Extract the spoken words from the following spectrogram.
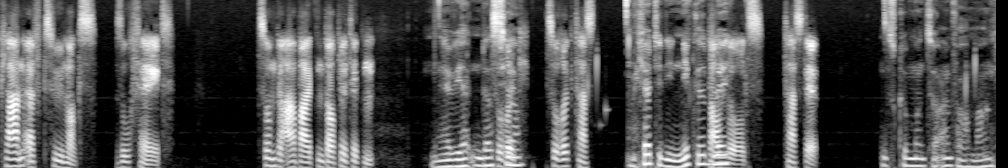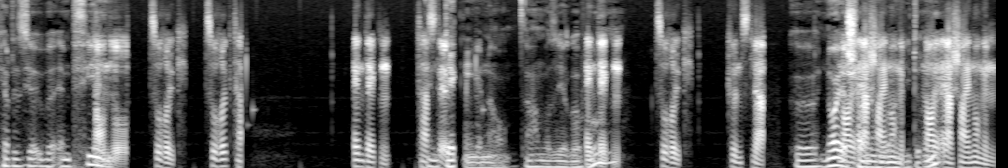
Clan F Xynox, Suchfeld. Zum Bearbeiten doppeltippen, Ja, wir hatten das Zurück, ja. Zurück-Taste, Ich hatte die Nickelback. Downloads, Taste, Das können wir uns ja einfach machen. Ich hatte es ja über Empfehlen. Download, Zurück, Zurück, Entdecken, Taste, Entdecken, genau. Da haben wir sie ja geholt. Entdecken, Zurück, Künstler, Äh, Neuerscheinungen die Neuerscheinungen,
